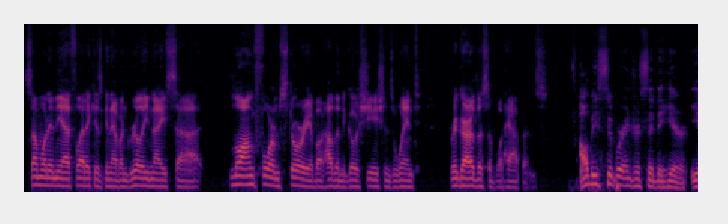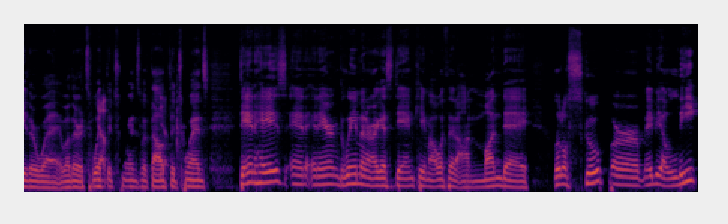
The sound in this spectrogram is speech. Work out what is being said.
someone in the athletic is going to have a really nice uh, long form story about how the negotiations went, regardless of what happens. I'll be super interested to hear either way, whether it's with yep. the twins, without yep. the twins. Dan Hayes and, and Aaron Gleeman, or I guess Dan came out with it on Monday. Little scoop, or maybe a leak,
